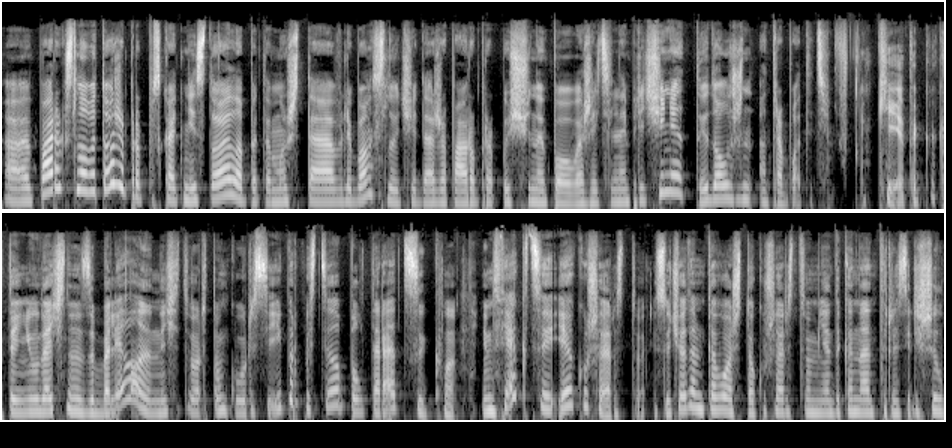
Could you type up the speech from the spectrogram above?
А, пару, к слову, тоже пропускать не стоило, потому что в любом случае даже пару пропущенную по уважительной причине ты должен отработать. Окей, это как-то неудачно заболела на четвертом курсе и пропустила полтора цикла. Инфекции и акушерство. И с учетом того, что акушерство мне деканат разрешил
